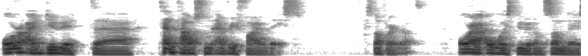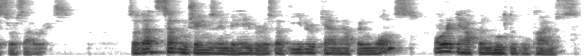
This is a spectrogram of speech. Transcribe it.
or I do it uh, ten thousand every five days, stuff like that, or I always do it on Sundays or Saturdays. So that's sudden changes in behaviors that either can happen once or it can happen multiple times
